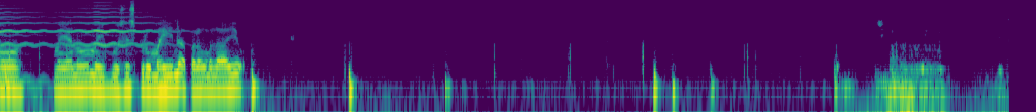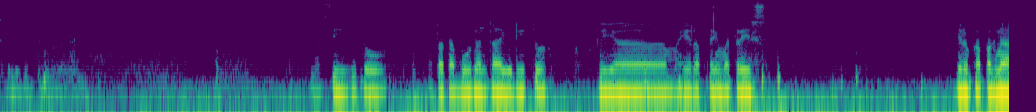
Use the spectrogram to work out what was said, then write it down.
Oh, may ano, may busis pero mahina, parang malayo. Kasi ito, matatabunan tayo dito. Kaya mahirap tayong matrace. Pero kapag na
